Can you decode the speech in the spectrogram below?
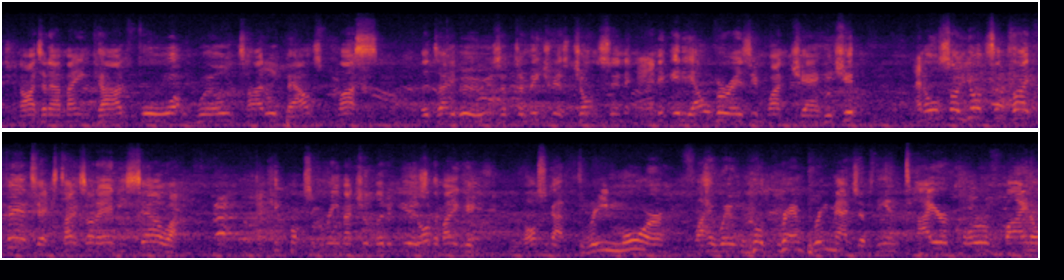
Tonight on our main card, four world title bouts, plus the debuts of Demetrious Johnson and Eddie Alvarez in one championship. And also Yodsanklai Fairtex takes on Andy Souwer. A kickboxing rematch 11 years in the making. We've also got three more flyweight world Grand Prix matchups. The entire quarterfinal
